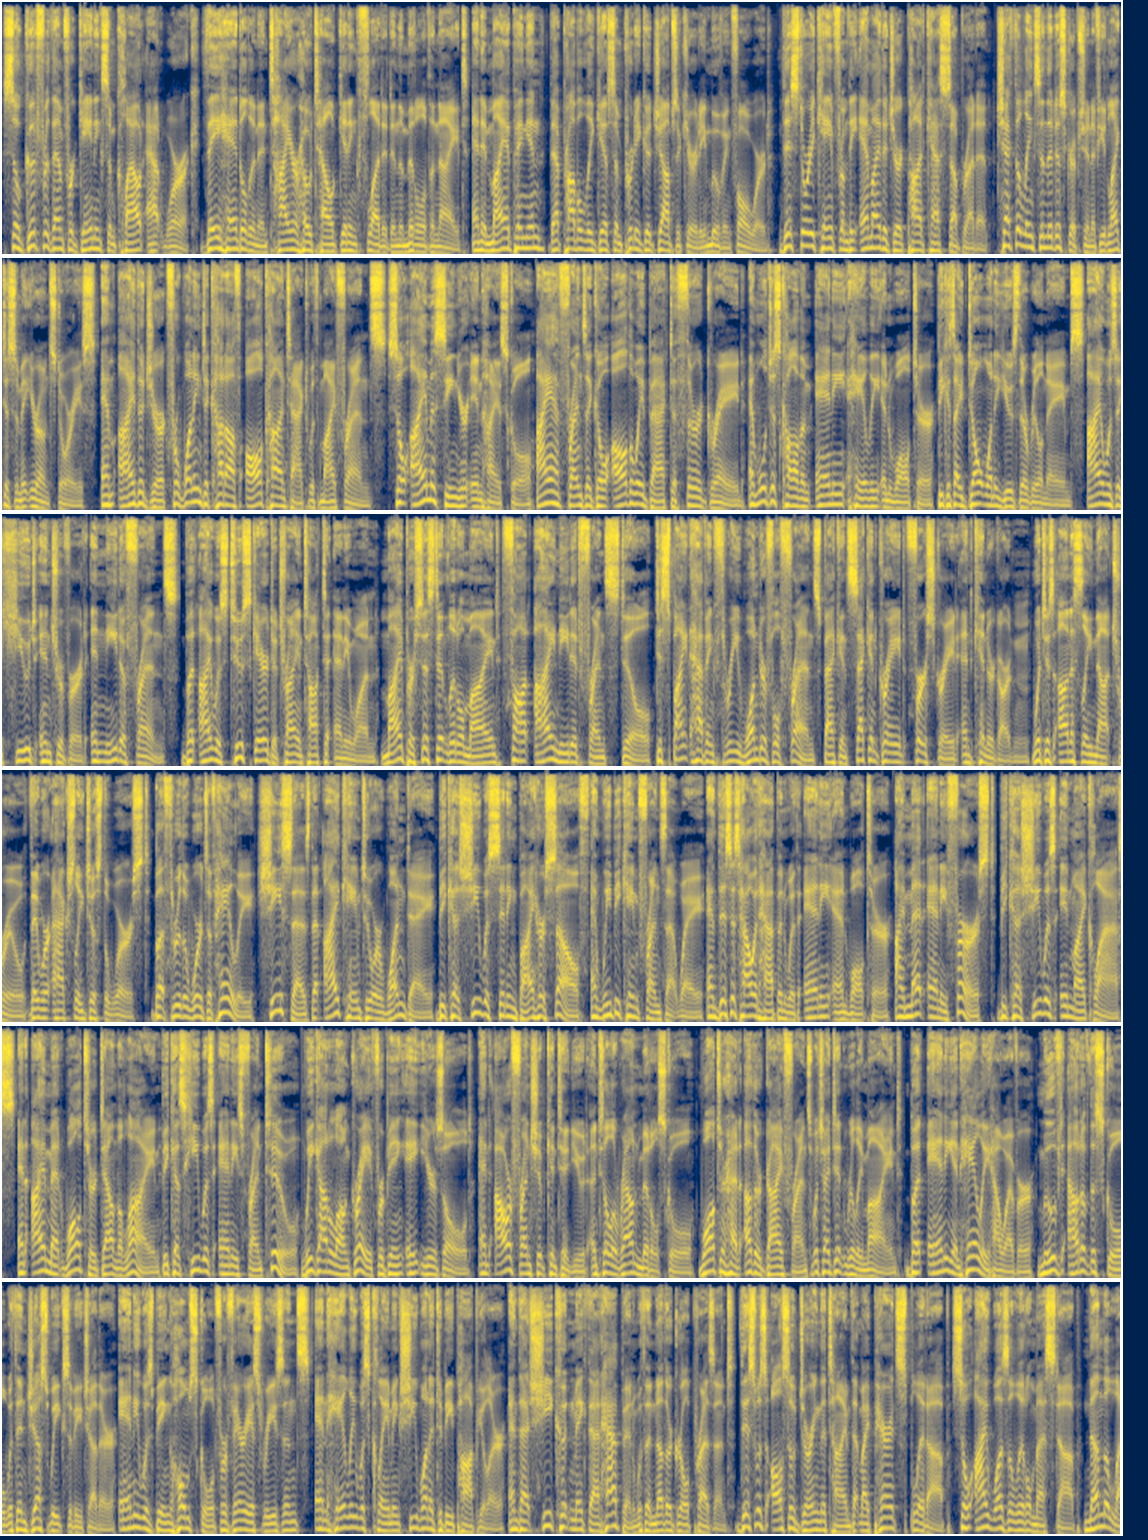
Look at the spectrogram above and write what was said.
So good for them for gaining some clout at work. They handled an entire hotel getting flooded in the middle of the night. And in my opinion, that probably gives some pretty good job security moving forward. This story came from the Am I the Jerk podcast subreddit. Check the links in the description if you'd like to submit your own stories. Am I the jerk for wanting to cut off all contact with my friends? So I am a senior in high school. I have friends that go all the way back to third grade, and we'll just call them Annie, Haley, and Walter because I don't want to use their real names. I was a huge introvert in need of friends, but I was too scared to try and talk to anyone. My persistent little mind thought I needed friends still, despite having three wonderful friends back in second grade, first grade, and kindergarten, which is honestly not true. They were actually just the worst. But through the words of Haley, she says that I came to her one day because she was sitting by herself and we became friends that way. And this is how it happened with Annie and Walter. I met Annie first because she was in my class class, and I met Walter down the line because he was Annie's friend too. We got along great for being eight years old, and our friendship continued until around middle school. Walter had other guy friends, which I didn't really mind, but Annie and Haley, however, moved out of the school within just weeks of each other. Annie was being homeschooled for various reasons, and Haley was claiming she wanted to be popular and that she couldn't make that happen with another girl present. This was also during the time that my parents split up, so I was a little messed up. Nonetheless,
